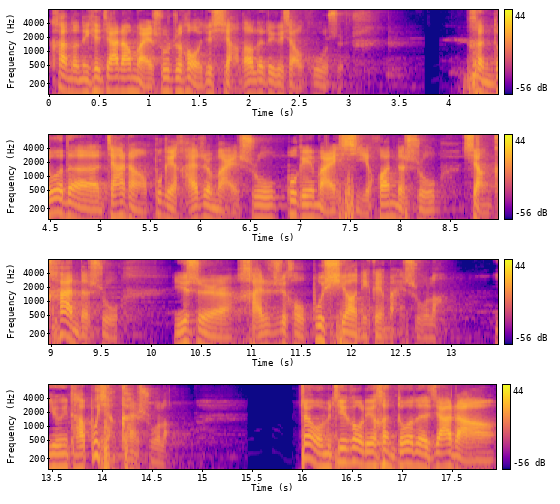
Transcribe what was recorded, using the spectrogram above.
看到那些家长买书之后，我就想到了这个小故事。很多的家长不给孩子买书，不给买喜欢的书、想看的书，于是孩子最后不需要你给买书了，因为他不想看书了。在我们机构里，很多的家长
